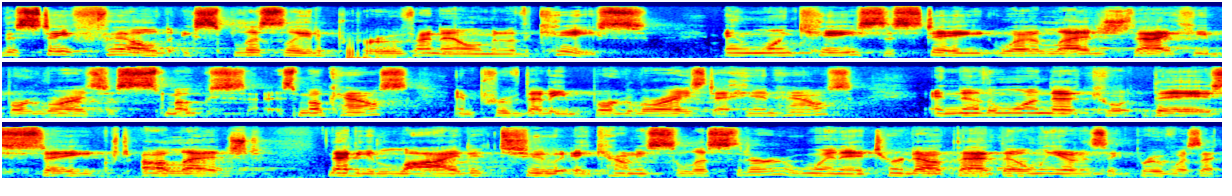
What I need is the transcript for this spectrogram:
the state failed explicitly to prove an element of the case. In one case, the state would allege that he burglarized a smokes, a smokehouse and proved that he burglarized a hen house. Another one, the, the state alleged that he lied to a county solicitor when it turned out that the only evidence they could prove was that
